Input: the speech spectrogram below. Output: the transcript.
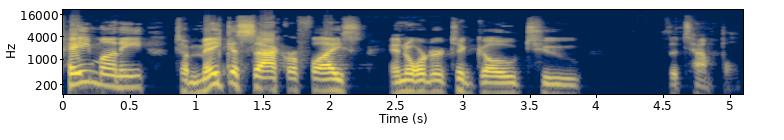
pay money to make a sacrifice in order to go to the temple.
